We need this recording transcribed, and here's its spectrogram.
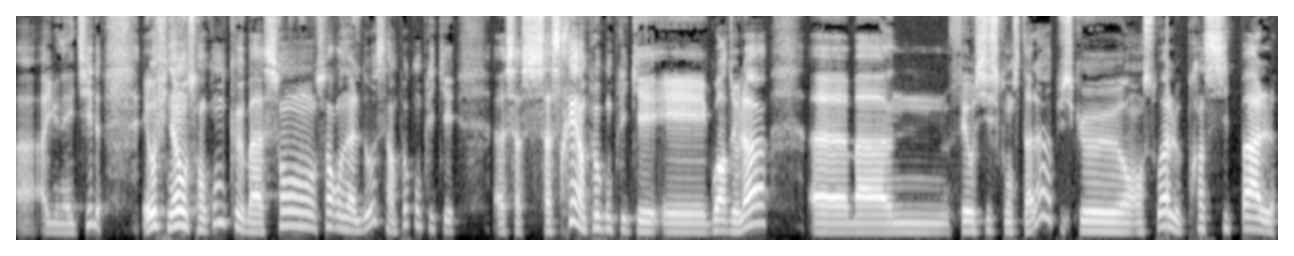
à, United. Et au final, on se rend compte que bah, sans, sans Ronaldo, c'est un peu compliqué. ça, ça serait un peu compliqué. Et Guardiola bah, fait aussi ce constat-là, puisque en soi, le principal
